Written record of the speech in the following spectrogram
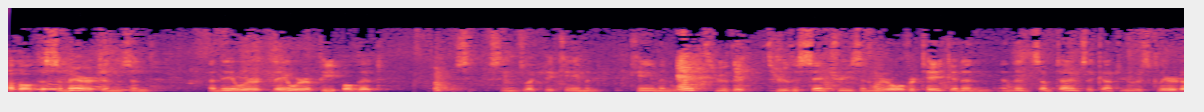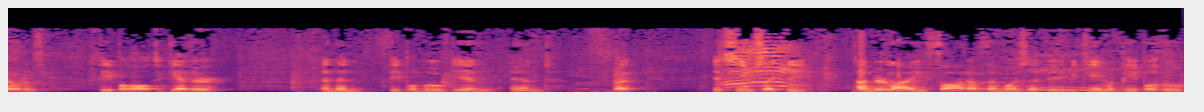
about the Samaritans and, and they were, they were a people that seems like they came and came and went through the through the centuries and we were overtaken and, and then sometimes the country was cleared out of people altogether. And then people moved in and but it seems like the underlying thought of them was that they became a people who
